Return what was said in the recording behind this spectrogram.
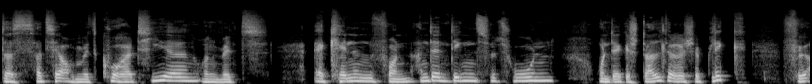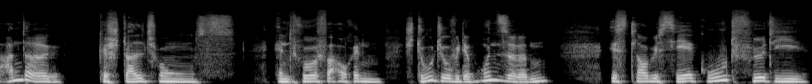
Das hat ja auch mit Kuratieren und mit Erkennen von anderen Dingen zu tun. Und der gestalterische Blick für andere Gestaltungsentwürfe, auch im Studio wie dem unseren, ist, glaube ich, sehr gut für die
